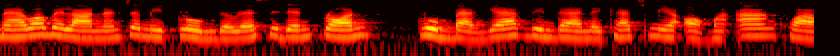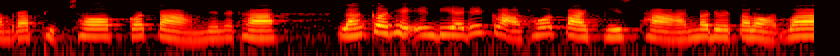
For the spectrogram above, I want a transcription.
แม้ว่าเวลานั้นจะมีกลุ่ม The Resident Front กลุ่มแบ่งแยกดินแดนในแคชเมียร์ออกมาอ้างความรับผิดชอบก็ตามเนี่ยนะคะ หลังเกิดเหตุอินเดียได้กล่าวโทษปากีสถานมาโดยตลอดว่า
